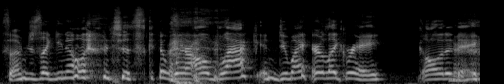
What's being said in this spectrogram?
So I'm just like, you know what? I'm just gonna wear all black and do my hair like Rey. Call it a day.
